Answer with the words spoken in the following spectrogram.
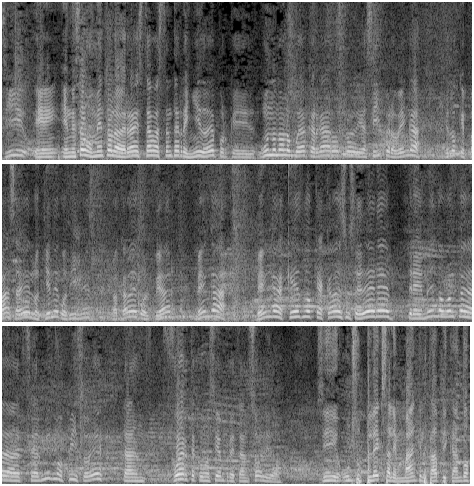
Sí, eh, en este momento la verdad está bastante reñido, ¿eh? Porque uno no lo puede cargar, otro y así, pero venga, ¿qué es lo que pasa, eh? Lo tiene Godínez, lo acaba de golpear, venga, venga, ¿qué es lo que acaba de suceder, eh? Tremendo golpe hacia el mismo piso, ¿eh? Tan fuerte como siempre, tan sólido. Sí, un suplex alemán que le estaba aplicando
